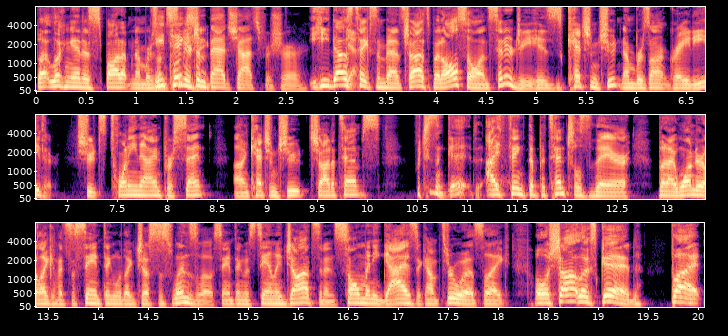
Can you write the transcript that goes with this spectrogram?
But looking at his spot up numbers, He on takes Synergy, some bad shots for sure. he does Yeah. take some bad shots, but also on Synergy, his catch and shoot numbers aren't great either. Shoots 29% on catch and shoot shot attempts, which isn't good. I think the potential's there, but I wonder like if it's the same thing with like Justice Winslow, same thing with Stanley Johnson, and so many guys that come through where it's like, well, the shot looks good, but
